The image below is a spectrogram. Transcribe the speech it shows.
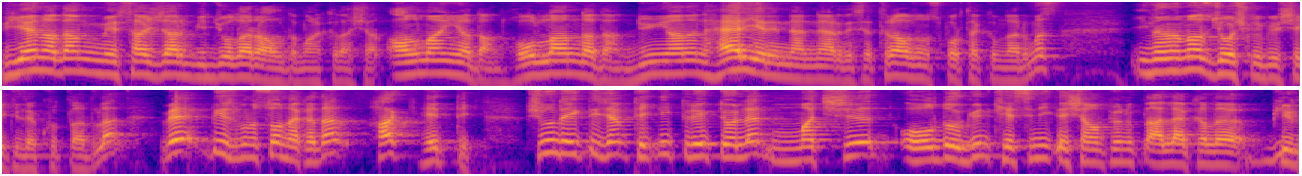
Viyana'dan mesajlar, videolar aldım arkadaşlar. Almanya'dan, Hollanda'dan, dünyanın her yerinden neredeyse Trabzonspor takımlarımız inanılmaz coşkulu bir şekilde kutladılar. Ve biz bunu sonuna kadar hak ettik. Şunu da ekleyeceğim. Teknik direktörler maçı olduğu gün kesinlikle şampiyonlukla alakalı bir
